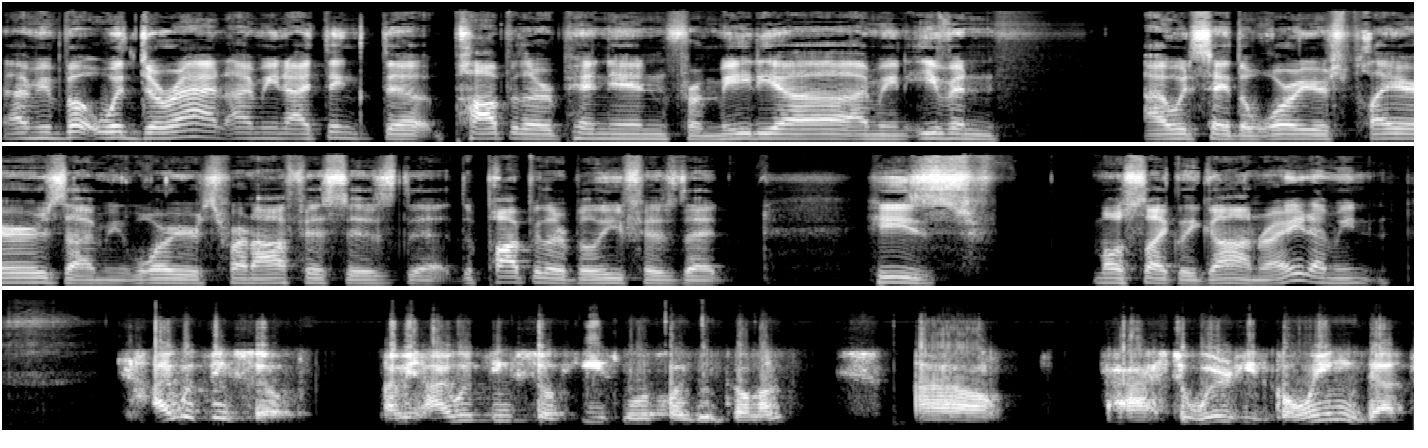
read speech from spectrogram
I mean, but with Durant, I mean, I think the popular opinion from media, I mean, even I would say the Warriors players, I mean, Warriors front office is the the popular belief is that he's most likely gone, right? I mean, I would think so. I mean, I would think so. He's most likely gone. Uh, as to where he's going, that's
